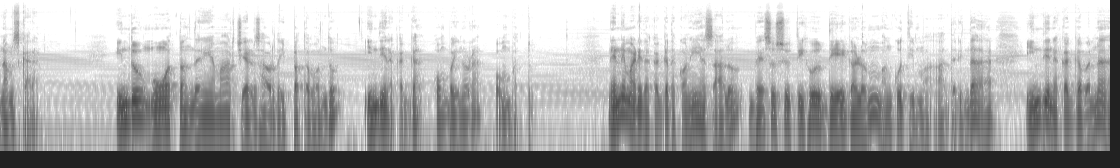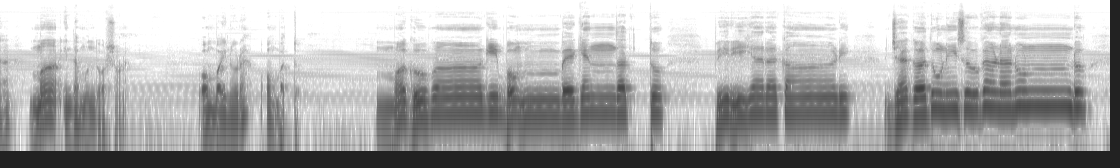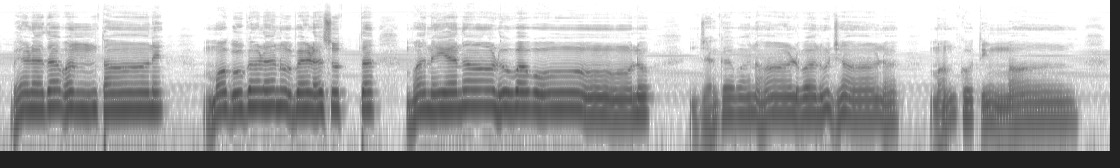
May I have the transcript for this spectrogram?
ನಮಸ್ಕಾರ. ಇಂದು ಮೂವತ್ತೊಂದನೆಯ ಮಾರ್ಚ್ ಎರಡು ಸಾವಿರದ ಇಪ್ಪತ್ತ ಒಂದು, ಇಂದಿನ ಕಗ್ಗ ಒಂಬೈನೂರ ಒಂಬತ್ತು. ನೆನ್ನೆ ಮಾಡಿದ ಕಗ್ಗದ ಕೊನೆಯ ಸಾಲು ಬೆಸುಸುತಿಹು ದೇಗಳಂ ಮಂಕುತಿಮ್ಮ. ಆದ್ದರಿಂದ ಇಂದಿನ ಕಗ್ಗವನ್ನು ಮ ಇಂದ ಮುಂದುವರ್ಸೋಣ. ಒಂಬೈನೂರ ಒಂಬತ್ತು. ಮಗುವಾಗಿ ಬೊಂಬೆಗೆಂದತ್ತು ಪಿರಿಯರ ಕಾಡಿ ಜಗದುಣಿಸುಗಳನುಂಡು ಬೆಳೆದವಂತಾನೆ. ಮಗುಗಳನ್ನು ಬೆಳೆಸುತ್ತ ಮನೆಯ ನಾಳುವವೋಲು ಜಗವನಾಳ್ವನು ಜಾಣ ಮಂಕುತಿಮ್ಮ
